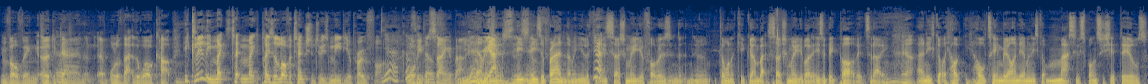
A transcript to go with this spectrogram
involving Erdogan and all of that at the World Cup. He clearly makes, ta makes plays a lot of attention to his media profile. Yeah, of course what he people does. are saying about him. Yeah, I mean, reacts. he, he's a brand. I mean, you look Yeah. at his social media followers, and you know, don't want to keep going back to social media, but it is a big part of it today. Yeah. And he's got a whole, whole team behind him, and he's got massive sponsorship deals.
